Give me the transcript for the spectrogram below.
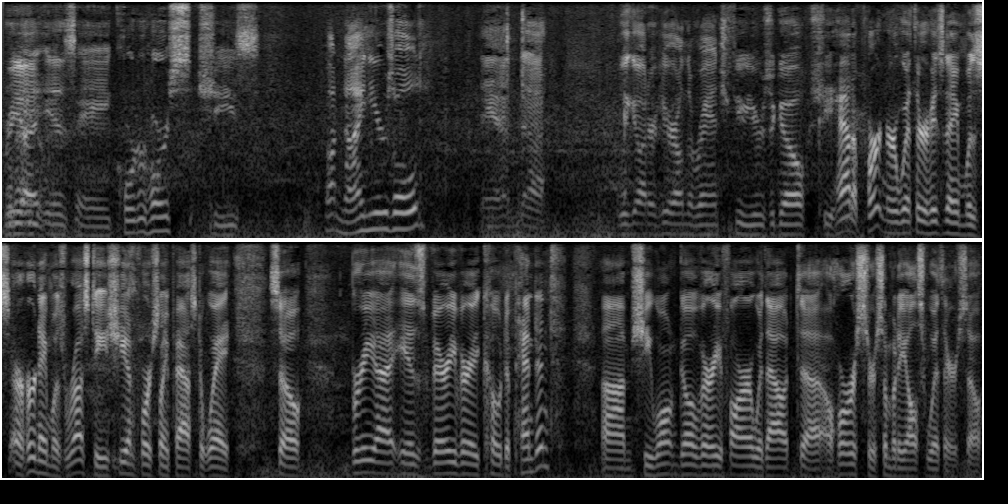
Bria is a quarter horse. She's about nine years old, and uh, we got her here on the ranch a few years ago. She had a partner with her. His name was, or her name was Rusty. She unfortunately passed away. So Bria is very, very codependent. Um, she won't go very far without uh, a horse or somebody else with her. So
